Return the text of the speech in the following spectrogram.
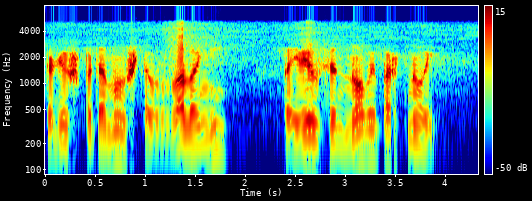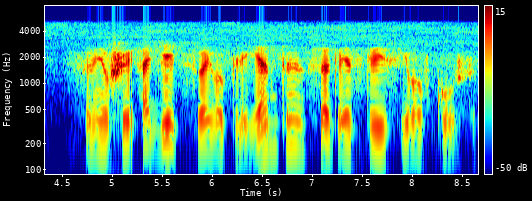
то лишь потому, что в Волони появился новый портной, сумевший одеть своего клиента в соответствии с его вкусом.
